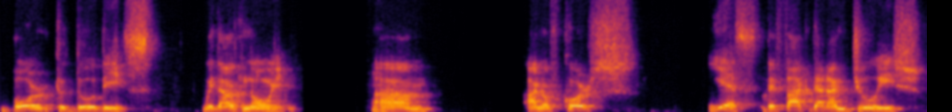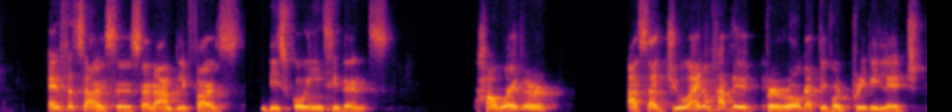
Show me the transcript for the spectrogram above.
born to do this without knowing. Um, and of course, yes, the fact that I'm Jewish emphasizes and amplifies this coincidence. However, as a Jew, I don't have the prerogative or privilege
